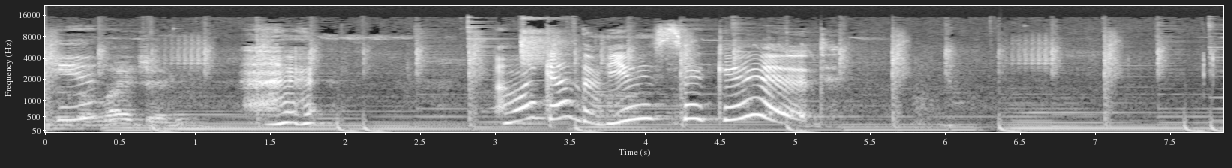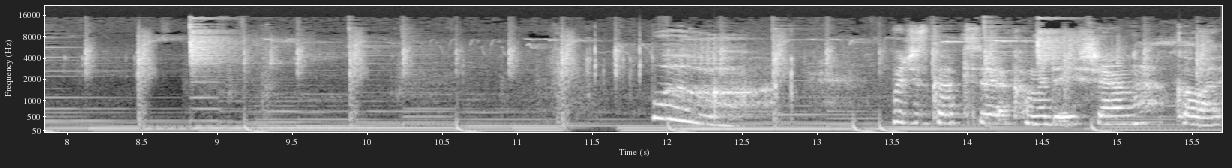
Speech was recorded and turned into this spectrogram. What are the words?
Cute. Oh my god, the view is so good. Woo. We just got to accommodation. God,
